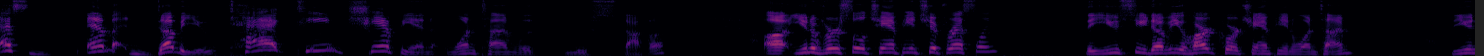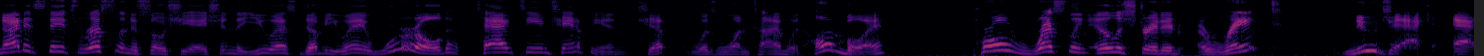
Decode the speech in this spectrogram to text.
SMW Tag Team Champion one time with Mustafa. Uh, Universal Championship Wrestling, the UCW Hardcore Champion one time. The United States Wrestling Association, the USWA World Tag Team Championship, was one time with Homeboy. Pro Wrestling Illustrated ranked New Jack at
